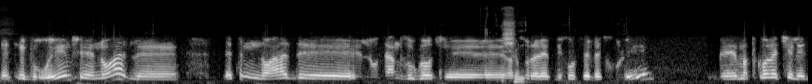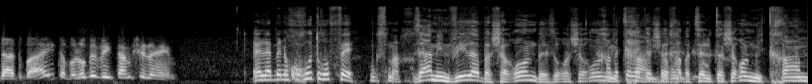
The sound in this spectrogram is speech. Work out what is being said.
בית מגורים שנועד, ל- בעצם נועד אה, לאותם זוגות שרצו שום- ללדת מחוץ לבית חולים, במתכונת של לידת בית, אבל לא בביתם שלהם. אלא בנוכחות רופא מוסמך. זה היה מין וילה בשרון, באזור השרון, חבצלת מתחם- השרון. בחבצלת השרון, מתחם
